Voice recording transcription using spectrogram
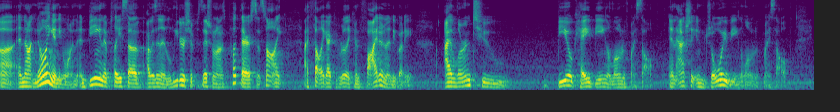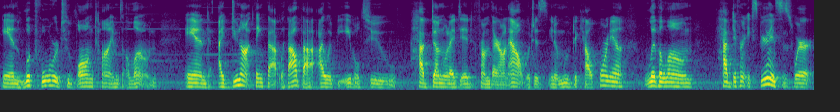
uh, and not knowing anyone, and being in a place of, I was in a leadership position when I was put there, so it's not like I felt like I could really confide in anybody. I learned to be okay being alone with myself and actually enjoy being alone with myself and look forward to long times alone. And I do not think that without that, I would be able to have done what I did from there on out, which is, you know, move to California, live alone, have different experiences where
